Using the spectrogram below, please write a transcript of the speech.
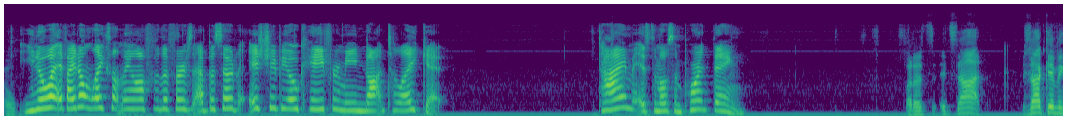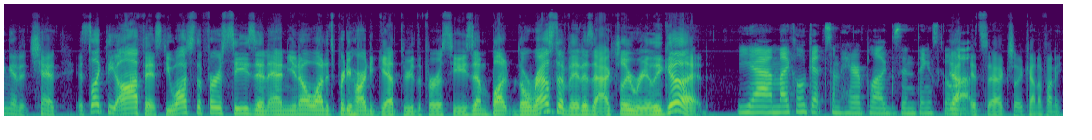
Nope. You know what? If I don't like something off of the first episode, it should be okay for me not to like it. Time is the most important thing. But it's it's not it's not giving it a chance. It's like The Office. You watch the first season, and you know what? It's pretty hard to get through the first season, but the rest of it is actually really good. Yeah, Michael gets some hair plugs and things go yeah, up. it's actually kind of funny.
